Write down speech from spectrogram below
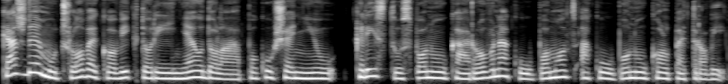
Každému človekovi, ktorý neodolá pokušeniu, Kristus ponúka rovnakú pomoc, akú ponúkol Petrovi.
